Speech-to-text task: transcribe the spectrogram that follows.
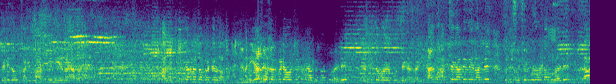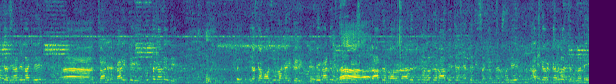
त्यांनी जाऊन सांगितलं आज मी येणार गाणं हा विकृत करण्याचा प्रकार झाला. आणि या सोशल मीडियावरती तुम्ही आता टाकू राहिले तर तिथं बघा कोणते गाणे लागले. काल आमचे गाणे नाही लागले तुम्ही सोशल मीडियावर टाकू राहिले राहत्यात गाणे लागले. चार काय ते कोणतं गाणे ते? एका बाजूला काहीतरी ते गाणे बाजूला. अरे तुम्हाला त्या राहत्याच्या नेत्यांनी संगमनेरमध्ये राजकारण करायला ठेवलं नाही.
